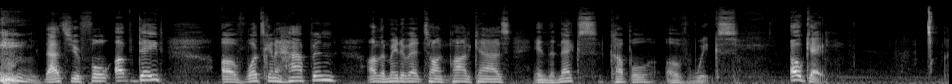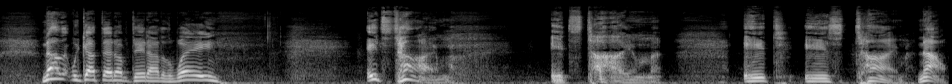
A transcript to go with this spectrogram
that's your full update of what's going to happen on the Main Event Talk podcast in the next couple of weeks. Okay. Now that we got that update out of the way, it's time. It's time. It is time. Now,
